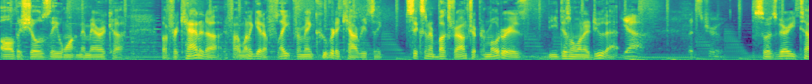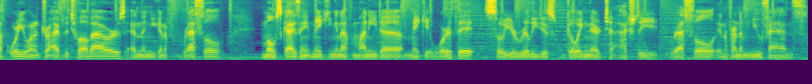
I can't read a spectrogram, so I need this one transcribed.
all the shows they want in America. But for Canada, if I want to get a flight from Vancouver to Calgary, it's like six hundred bucks round trip. Promoter is he doesn't want to do that. Yeah, that's true. So it's very tough. Or you want to drive the 12 hours and then you're going to wrestle. Most guys ain't making enough money to make it worth it. So you're really just going there to actually wrestle in front of new fans.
